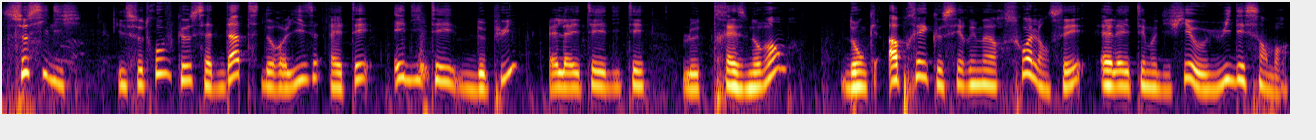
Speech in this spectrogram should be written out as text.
Ceci dit, il se trouve que cette date de release a été éditée depuis, elle a été éditée le 13 novembre, donc après que ces rumeurs soient lancées, elle a été modifiée au 8 décembre.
